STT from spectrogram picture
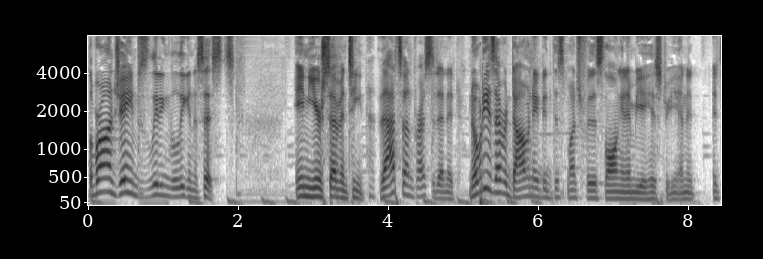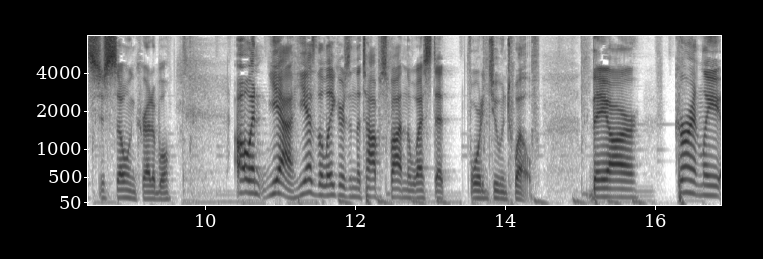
LeBron James is leading the league in assists in year 17. That's unprecedented. Nobody has ever dominated this much for this long in NBA history, and it, it's just so incredible. Oh, and yeah, he has the Lakers in the top spot in the West at 42 and 12. They are currently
